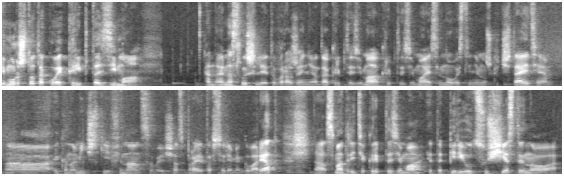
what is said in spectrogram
Тимур, что такое криптозима? А, наверное, слышали это выражение, да, криптозима, криптозима, если новости немножко читаете, а, экономические, финансовые сейчас про это все время говорят. А, смотрите, криптозима – это период существенного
